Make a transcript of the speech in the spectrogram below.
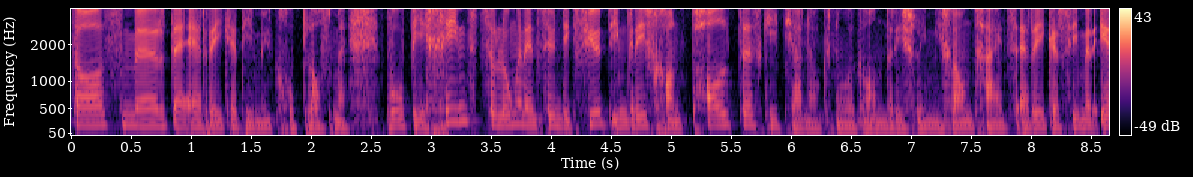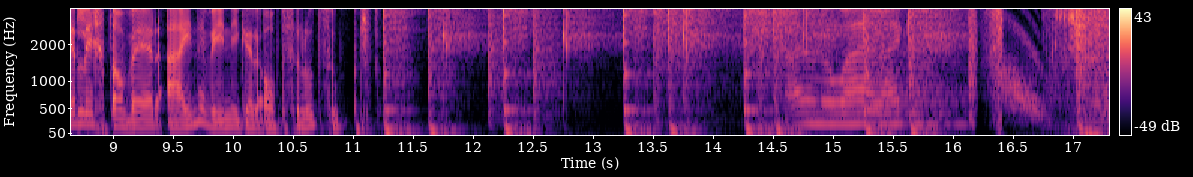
dass man den Erreger, die Mykoplasmen, wo bei Kind zur Lungenentzündung führt, im Griff kann behalten. Es gibt ja noch genug andere schlimme Krankheitserreger. Sind wir ehrlich, da wäre eine weniger absolut super.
